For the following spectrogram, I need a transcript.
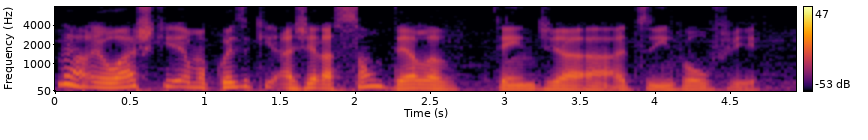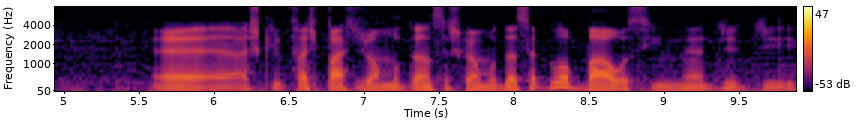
Não, eu acho que é uma coisa que a geração dela tende a, a desenvolver. É, acho que faz parte de uma mudança, acho que é uma mudança global, assim, né? De, de,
